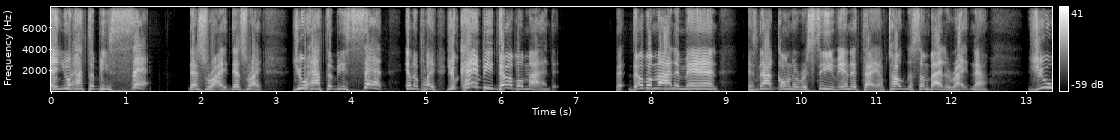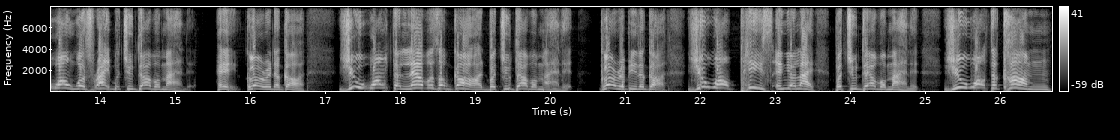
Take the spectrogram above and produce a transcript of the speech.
and you have to be set. That's right. That's right. You have to be set in a place. You can't be double minded. That double minded man is not going to receive anything. I'm talking to somebody right now. You want what's right, but you double minded. Hey, glory to God. You want the levels of God, but you double minded. Glory be to God. You want peace in your life, but you double minded. You want to come,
